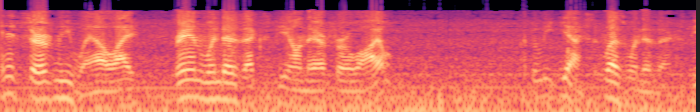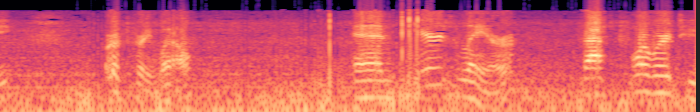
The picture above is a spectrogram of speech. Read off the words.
and it served me well. I ran Windows XP on there for a while. I believe, yes, it was Windows XP. Worked pretty well. And years later, fast forward to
